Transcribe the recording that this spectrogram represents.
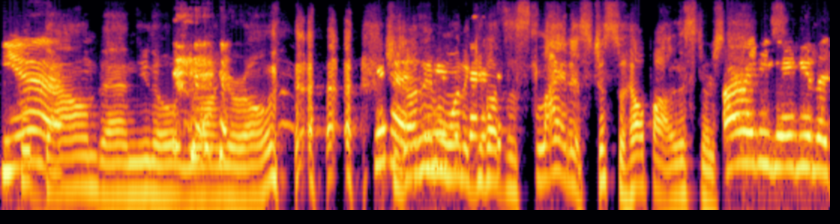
put down, then you know you're on your own. she doesn't even want to give us the slightest, just to help our listeners. I already gave you the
